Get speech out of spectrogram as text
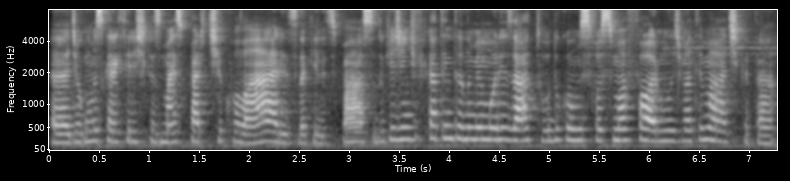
uh, de algumas características mais particulares daquele espaço do que a gente ficar tentando memorizar tudo como se fosse uma fórmula de matemática, tá?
